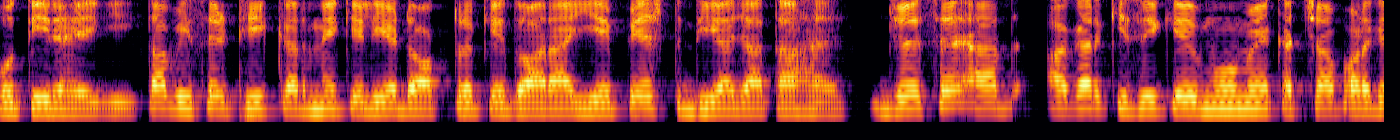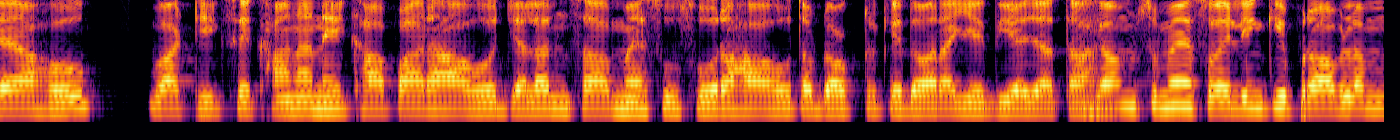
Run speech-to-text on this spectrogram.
होती रहेगी। तब इसे ठीक करने के लिए डॉक्टर के द्वारा ये पेस्ट दिया जाता है। जैसे अगर किसी के मुँह में कच्चा पड़ गया हो वह ठीक से खाना नहीं खा पा रहा हो, जलन सा महसूस हो रहा हो, तब डॉक्टर के द्वारा ये दिया जाता है। गम्स में स्वेलिंग की प्रॉब्लम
